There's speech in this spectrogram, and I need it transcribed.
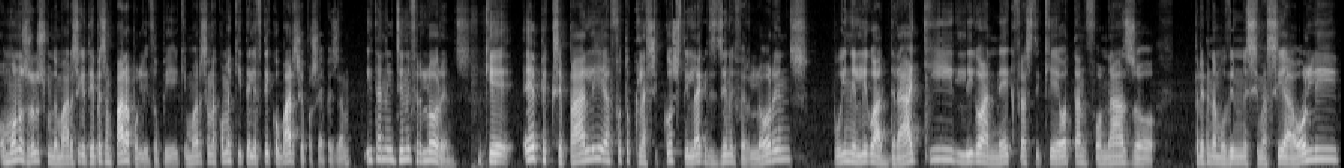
ο μόνος ρόλος που μου δεν μου άρεσε, γιατί έπαιζαν πάρα πολλοί ηθοποιοί και μου άρεσαν ακόμα και οι τελευταίοι κομπάρσοι όπως έπαιζαν, ήταν η Jennifer Lawrence. και έπαιξε πάλι αυτό το κλασικό στυλάκι της Jennifer Lawrence που είναι λίγο αντράκι, λίγο ανέκφραστη και όταν φωνάζω πρέπει να μου δίνουν σημασία όλοι.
